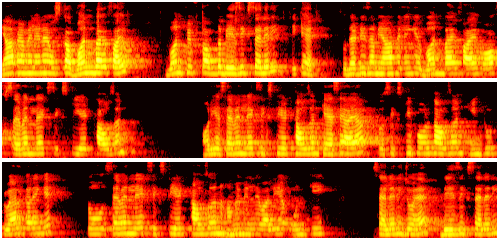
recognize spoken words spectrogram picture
यहाँ पे हमें लेना है उसका one by five one fifth of the basic salary ठीक है? तो दैट इज़ हम यहाँ पे लेंगे one by five of seven lakh sixty eight thousand और ये सेवन लेख सिक्सटी एट थाउज़ेंड कैसे आया? तो sixty four thousand into twelve करेंगे। तो सेवन लेख सिक्सटी एट थाउज़ेंड हमें मिलने वाली है उनकी सैलरी जो है basic salary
